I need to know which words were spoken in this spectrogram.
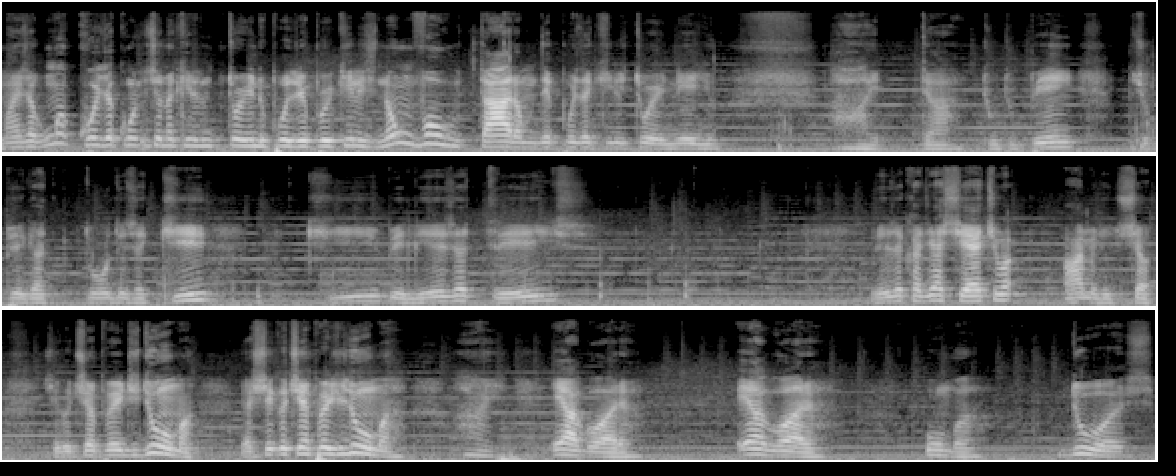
Mas alguma coisa aconteceu naquele torneio do poder, porque eles não voltaram depois daquele torneio. Ai, tá, tudo bem. Deixa eu pegar todas aqui. Aqui, beleza, três... Beleza, cadê a sétima? Ai, meu Deus do céu. Achei que eu tinha perdido uma. Eu achei que eu tinha perdido uma. Ai, é agora. É agora. Uma, duas,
